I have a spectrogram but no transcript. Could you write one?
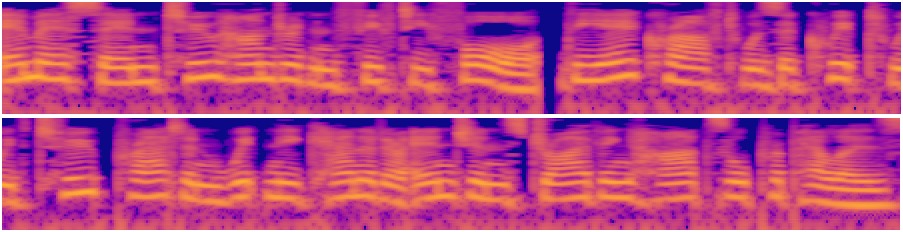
MSN 254, the aircraft was equipped with two Pratt & Whitney Canada engines driving Hartzell propellers.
